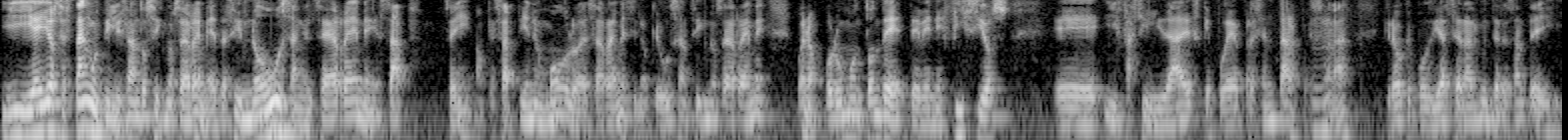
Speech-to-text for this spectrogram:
Y ellos están utilizando signos CRM, es decir, no usan el CRM de SAP, ¿sí? aunque SAP tiene un módulo de CRM, sino que usan signos CRM, bueno, por un montón de, beneficios eh, y facilidades que puede presentar, pues, ¿verdad? Creo que podría ser algo interesante y,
